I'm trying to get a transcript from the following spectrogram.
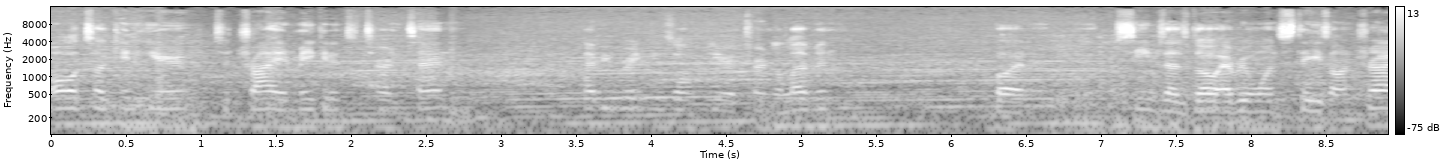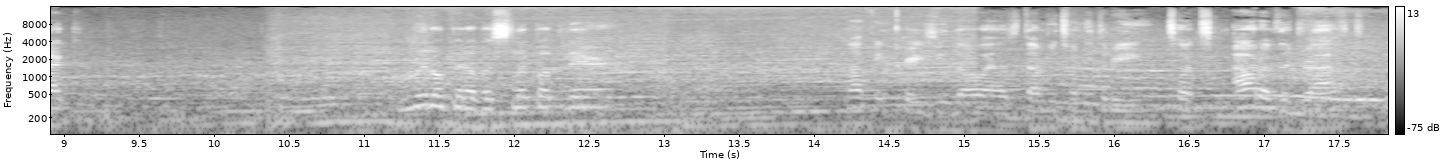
all tuck in here to try and make it into turn 10. Heavy braking zone here at turn 11, but it seems as though everyone stays on track. A Little bit of a slip up there. Nothing crazy though, as Dummy 23 tucks out of the draft.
